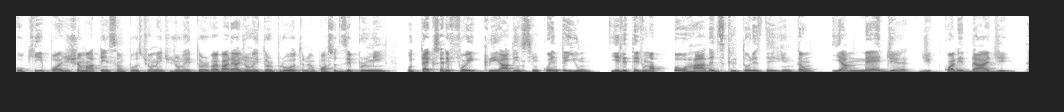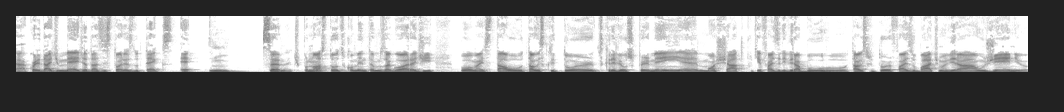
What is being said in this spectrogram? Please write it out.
o que pode chamar a atenção positivamente de um leitor vai variar de um leitor para o outro, né? Eu posso dizer por mim. O Tex ele foi criado em 51 e ele teve uma porrada de escritores desde então. E a média de qualidade, a qualidade média das histórias do Tex é insana. Tipo, nós todos comentamos agora de, pô, mas tal, tal escritor escreveu o Superman é mó chato porque faz ele virar burro. Tal escritor faz o Batman virar um gênio.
